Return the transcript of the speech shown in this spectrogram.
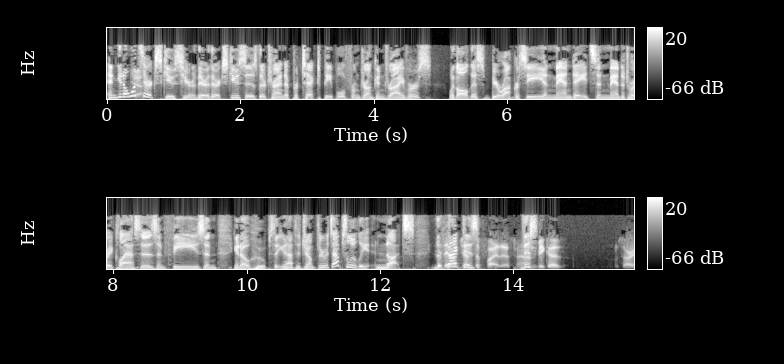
And you know what's Yeah. their excuse here? Their their excuse is they're trying to protect people from drunken drivers with all this bureaucracy and mandates and mandatory classes and fees and you know hoops that you have to jump through. It's absolutely nuts. The they fact don't is, justify this, man, this- because I'm sorry.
